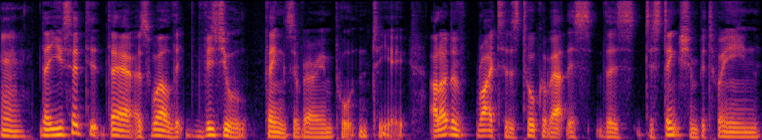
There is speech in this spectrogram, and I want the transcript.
Now, you said there as well that visual things are very important to you. A lot of writers talk about this this distinction between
